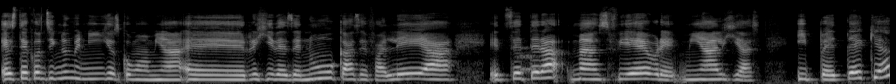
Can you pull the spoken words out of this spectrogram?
este, con signos meningios como eh, rigidez de nuca, cefalea, etcétera, más fiebre, mialgias y petequias,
